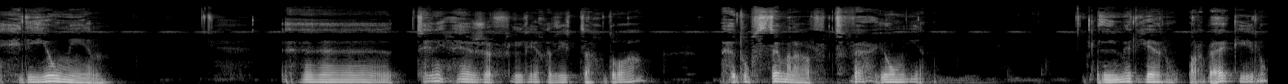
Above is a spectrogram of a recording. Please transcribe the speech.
هادي يوميا. آه تاني حاجة في اللي غادي تاخدوها هادو باستمرار في التفاح يوميا. الماء ديالو ربعة كيلو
